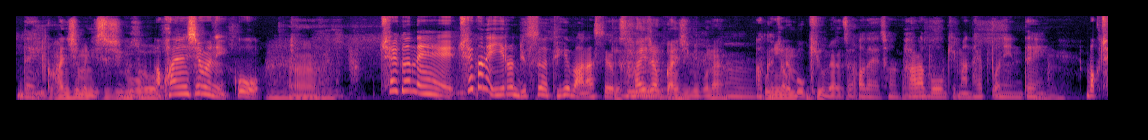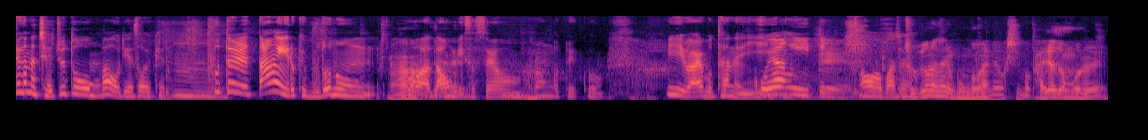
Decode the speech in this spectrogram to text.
네. 관심은 있으시고. 아, 관심은 있고 어, 최근에 최근에 이런 뉴스가 되게 많았어요. 그- 사회적 관심이구나. 음. 아, 본인은 그죠. 못 키우면서. 어, 네, 저는 바라보기만 할 뿐인데 음. 막 최근에 제주도인가 어디에서 이렇게 음. 푸들 땅에 이렇게 묻어놓은 아, 거가 나온 네네네. 게 있었어요. 음. 그런 것도 있고 이 말 못하는 이 고양이들 어 맞아요. 조 변호사님 궁금하네요. 혹시 뭐 반려동물을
